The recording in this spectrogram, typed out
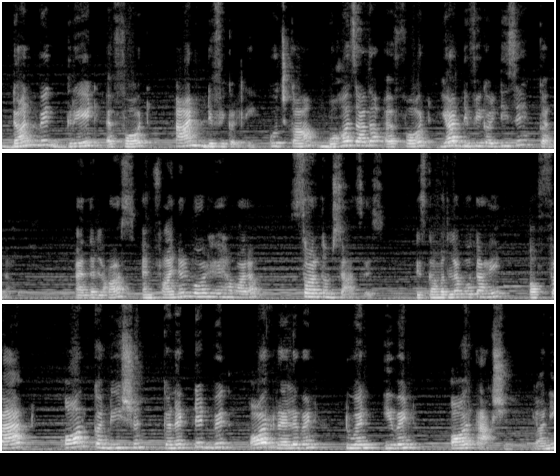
done with great effort and difficulty कुछ काम बहुत ज़्यादा एफर्ट या डिफिकल्टी से करना। And the last and final word है हमारा सर्कमस्टांसेस इसका मतलब होता है अ फैक्ट और कंडीशन कनेक्टेड विद और रेलेवेंट टू एन इवेंट और एक्शन यानी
